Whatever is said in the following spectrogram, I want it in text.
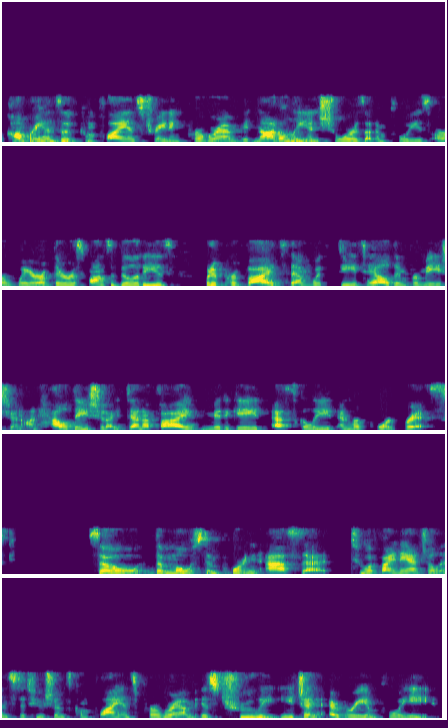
A comprehensive compliance training program, it not only ensures that employees are aware of their responsibilities, but it provides them with detailed information on how they should identify, mitigate, escalate, and report risk. So the most important asset to a financial institution's compliance program is truly each and every employee.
